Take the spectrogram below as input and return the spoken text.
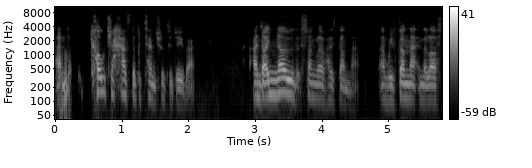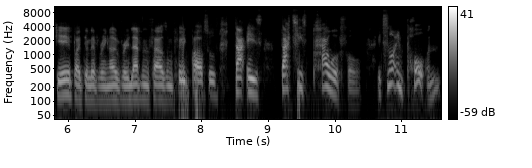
and culture has the potential to do that. And I know that Slung Low has done that, and we've done that in the last year by delivering over eleven thousand food parcels. That is that is powerful it's not important.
